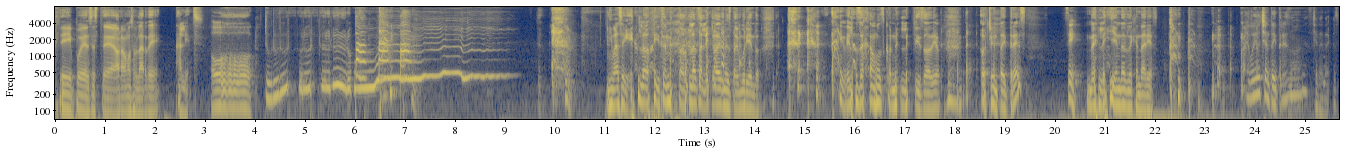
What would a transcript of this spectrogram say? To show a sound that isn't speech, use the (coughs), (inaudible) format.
y pues este, ahora vamos a hablar de aliens. Oh. (coughs) Iba a seguirlo (laughs) y se me atoró la saliva y me estoy muriendo. (laughs) y hoy los dejamos con el episodio 83 Sí. de Leyendas Legendarias. Ay, güey, 83, no mames. 83.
